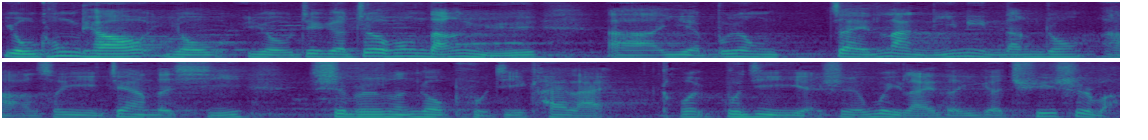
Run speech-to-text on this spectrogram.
有空调，有有这个遮风挡雨，啊，也不用在烂泥泞当中啊，所以这样的席是不是能够普及开来？估估计也是未来的一个趋势吧。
